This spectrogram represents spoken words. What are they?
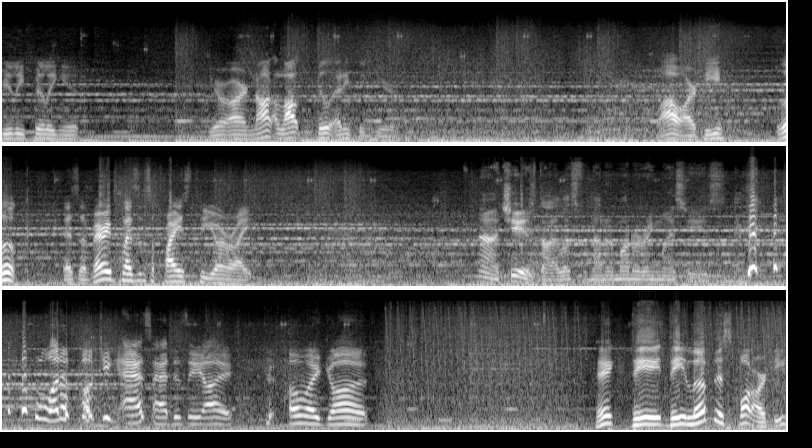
really feeling it. You are not allowed to build anything here. Wow, Arty. Look, there's a very pleasant surprise to your right. Ah, cheers, Dylus, for mon- monitoring my seas. what a fucking asshat this AI. Oh my god. Heck, they they love this spot, Arty.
